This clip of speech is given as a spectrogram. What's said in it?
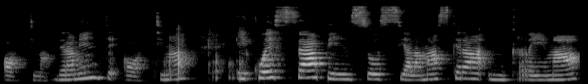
ottima, veramente ottima. E questa penso sia la maschera in crema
